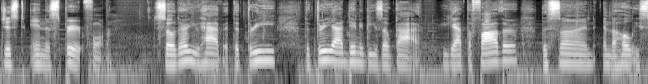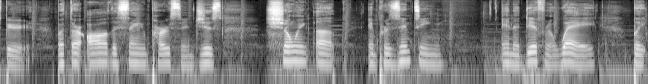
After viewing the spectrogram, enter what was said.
just in the spirit form. So there you have it. The three the three identities of God. You got the Father, the Son, and the Holy Spirit. But they're all the same person, just showing up and presenting in a different way, but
